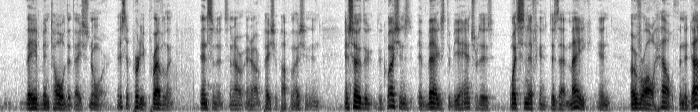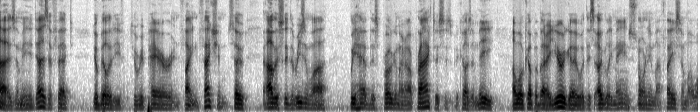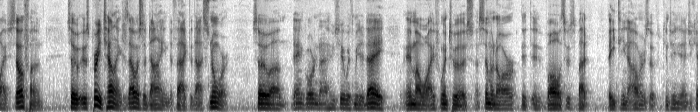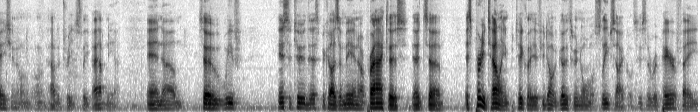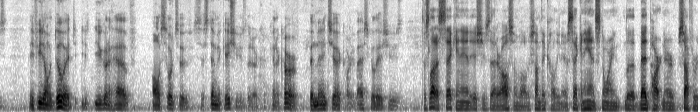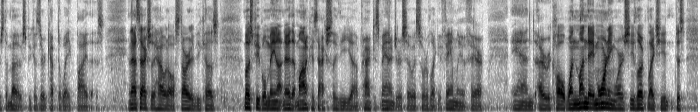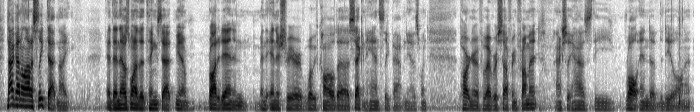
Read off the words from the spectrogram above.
they have been told that they snore. It's a pretty prevalent incidence in our in our patient population, and and so the, the questions it begs to be answered is what significance does that make in overall health? And it does. I mean, it does affect your ability to repair and fight infection. So obviously, the reason why we have this program in our practice is because of me. I woke up about a year ago with this ugly man snoring in my face on my wife's cell phone. So it was pretty telling because I was denying the fact that I snore. So um, Dan Gordon, I, who's here with me today, and my wife went to a, a seminar that involves it was about 18 hours of continuing education on, on how to treat sleep apnea, and um, so we've instituted this because of me in our practice. It's uh, it's pretty telling, particularly if you don't go through normal sleep cycles. It's a repair phase. If you don't do it, you're going to have all sorts of systemic issues that are, can occur dementia, cardiovascular issues, there's a lot of secondhand issues that are also involved. There's something called, you know, secondhand snoring. The bed partner suffers the most because they're kept awake by this. And that's actually how it all started because most people may not know that Monica's actually the uh, practice manager, so it's sort of like a family affair. And I recall one Monday morning where she looked like she just not gotten a lot of sleep that night. And then that was one of the things that, you know, brought it in in, in the industry or what we've called uh, secondhand sleep apnea is when partner of whoever is suffering from it actually has the raw end of the deal on it.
